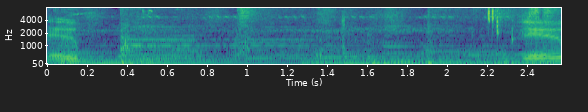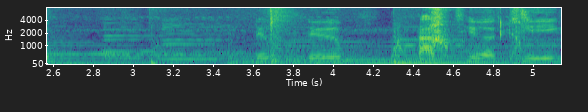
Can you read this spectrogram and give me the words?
ดึบดึบดึบดึบตัดเชือกทิ้ง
